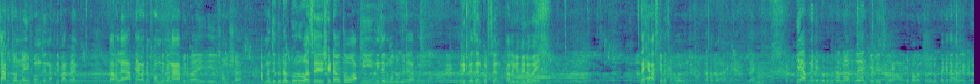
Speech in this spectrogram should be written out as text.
যার জন্যই ফোন দেন আপনি পারবেন? তাহলে আপনি আমাকে ফোন দিবেন আবির ভাই এই সমস্যা। আপনার যে দুটো গরু আছে সেটাও তো আপনি নিজের মতো করে আপনি রিপ্রেজেন্ট করছেন। তাহলে কি হইল ভাই? দেখেন আজকে বেঁচে ফেলাবেন দেখা দরকার নেই যাই। কে আপনাকে গরু দুটো নেওয়ার প্ল্যান কে দিয়েছিল? আমাকে বলেন তো ওই লোকটাকে দেখাবেন একটু?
